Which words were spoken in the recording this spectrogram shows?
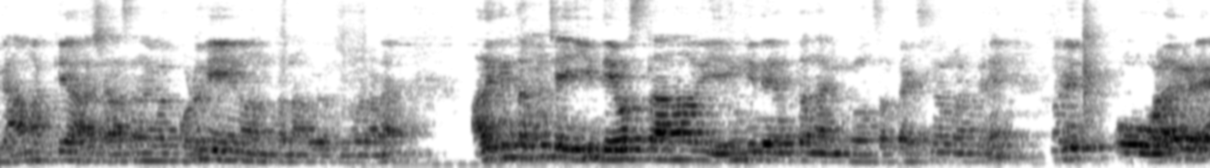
ಗ್ರಾಮಕ್ಕೆ ಆ ಶಾಸನಗಳ ಕೊಡುಗೆ ಏನು ಅಂತ ನಾವು ನೋಡೋಣ. ಅದಕ್ಕಿಂತ ಮುಂಚೆ ಈ ದೇವಸ್ಥಾನ ಹೆಂಗಿದೆ ಅಂತ ನಾನು ಒಂದ್ ಸ್ವಲ್ಪ ಎಕ್ಸ್ಪ್ಲೇನ್ ಮಾಡ್ತೀನಿ. ನೋಡಿ ಒಳಗಡೆ,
